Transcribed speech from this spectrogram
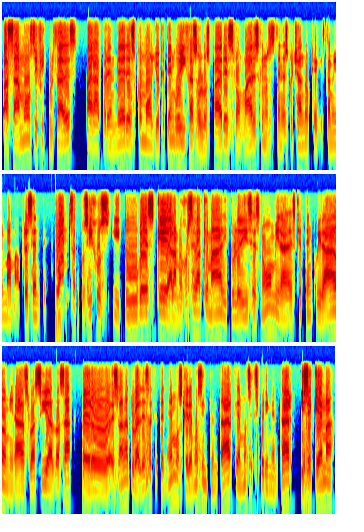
pasamos dificultades para aprender. Es como yo que tengo hijas o los padres o madres que nos estén escuchando, que aquí está mi mamá presente. Tú amas a tus hijos y tú ves que a lo mejor se va a quemar y tú le dices, no, mira, es que ten cuidado, mira, hazlo así, hazlo así. Pero es la naturaleza que tenemos, queremos intentar, queremos experimentar y se quema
